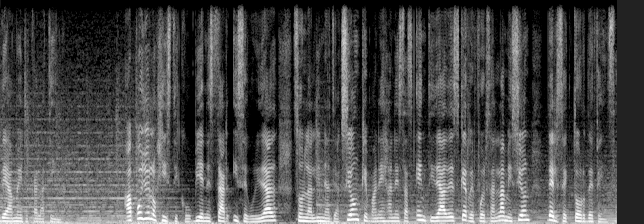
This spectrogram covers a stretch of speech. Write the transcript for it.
de América Latina. Apoyo logístico, bienestar y seguridad son las líneas de acción que manejan estas entidades que refuerzan la misión del sector defensa.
